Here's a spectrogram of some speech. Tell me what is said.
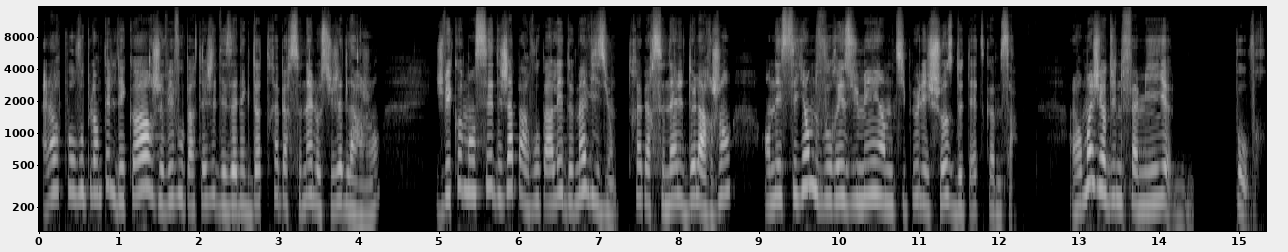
Alors pour vous planter le décor, je vais vous partager des anecdotes très personnelles au sujet de l'argent. Je vais commencer déjà par vous parler de ma vision très personnelle de l'argent en essayant de vous résumer un petit peu les choses de tête comme ça. Alors moi je viens d'une famille pauvre.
